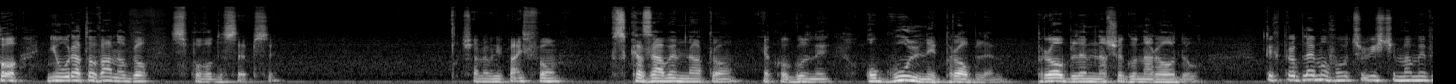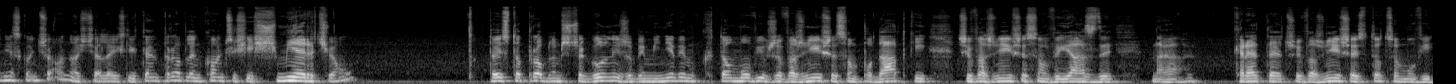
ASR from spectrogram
bo nie uratowano go z powodu sepsy. Szanowni Państwo, wskazałem na to jako ogólny, ogólny problem, problem naszego narodu. Tych problemów oczywiście mamy w nieskończoność, ale jeśli ten problem kończy się śmiercią, to jest to problem szczególny, żeby mi nie wiem, kto mówił, że ważniejsze są podatki, czy ważniejsze są wyjazdy na Kretę, czy ważniejsze jest to, co mówi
